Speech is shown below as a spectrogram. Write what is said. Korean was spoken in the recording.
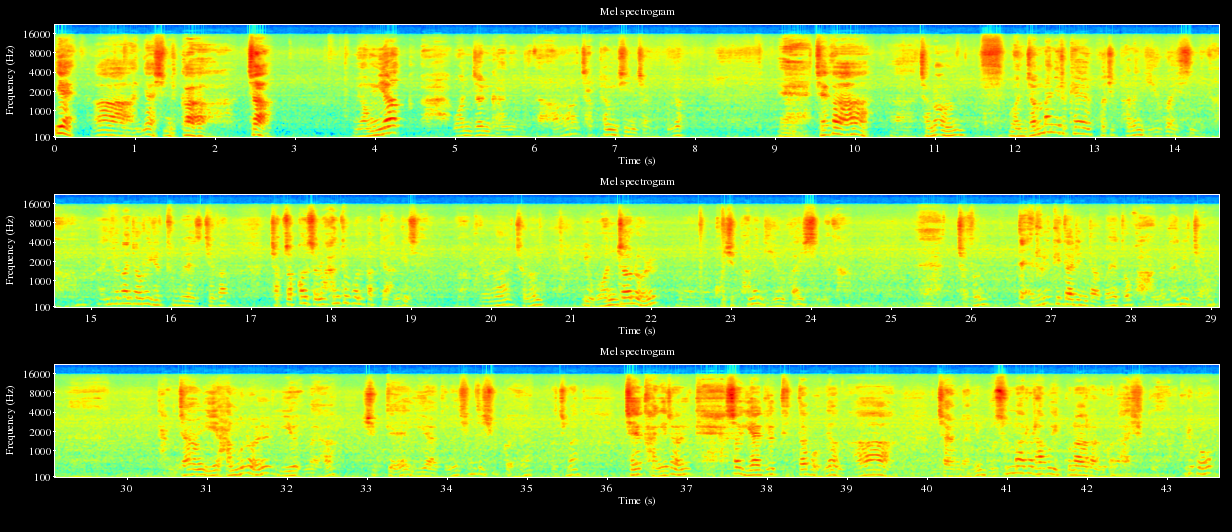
예, 아, 안녕하십니까. 자, 명리학 아, 원전 강의입니다. 자평진전이고요. 예, 제가, 아, 저는 원전만 이렇게 고집하는 이유가 있습니다. 아, 일반적으로 유튜브에서 제가 접속 건수는 한두 번밖에 안 계세요. 아, 그러나 저는 이 원전을 어, 고집하는 이유가 있습니다. 예, 저도 때를 기다린다고 해도 과언은 아니죠. 예, 당장 이 한문을 이, 뭐야, 쉽게 이해하기는 힘드실 거예요. 그렇지만 제 강의를 계속 이야기를 듣다 보면 아, 저 양반이 무슨 말을 하고 있구나라는 걸 아실 거예요. 그리고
